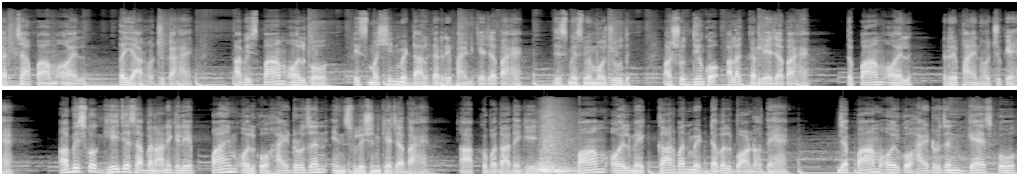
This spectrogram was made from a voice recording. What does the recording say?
कच्चा पाम ऑयल तैयार हो चुका है। अब इस पाम ऑयल को इस मशीन में डालकर रिफाइंड किया जाता है, जिसमें इसमें मौजूद अशुद्धियों को अलग कर लिया जाता है। तो पाम ऑयल रिफाइन हो चुके हैं। अब इसको घी जैसा बनाने के लिए पाम ऑयल को हाइड्रोजन इंसुलेशन किया जाता है। आपको बता दें कि पाम ऑयल में कार्बन में डबल बॉन्ड होते हैं। जब पाम ऑयल को हाइड्रोजन गैस को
